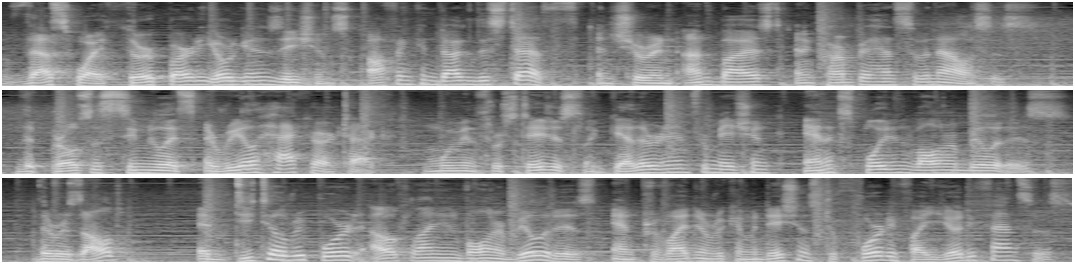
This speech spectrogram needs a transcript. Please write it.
That's why third-party organizations often conduct these tests, ensuring unbiased and comprehensive analysis. The process simulates a real hacker attack, moving through stages like gathering information and exploiting vulnerabilities. The result? A detailed report outlining vulnerabilities and providing recommendations to fortify your defenses.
